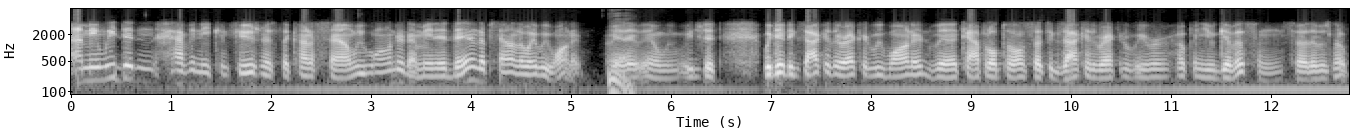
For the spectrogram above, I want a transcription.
I mean, we didn't have any confusion as to the kind of sound we wanted. I mean, it ended up sounding the way we wanted. I mean, Yeah. it- you know, we, we did we did exactly the record we wanted. Uh, Capitol told us that's exactly the record we were hoping you'd give us, and so there was no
